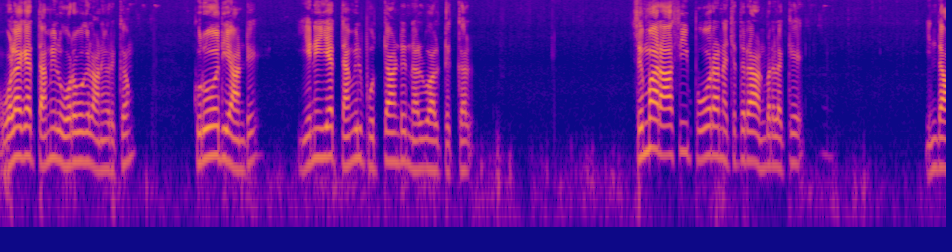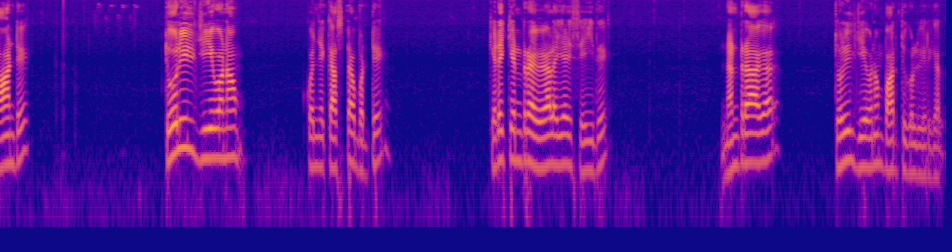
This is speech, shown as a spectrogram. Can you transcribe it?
உலக தமிழ் உறவுகள் அனைவருக்கும் குரோதி ஆண்டு இனிய தமிழ் புத்தாண்டு நல்வாழ்த்துக்கள். சிம்ம ராசி பூர நட்சத்திர அன்பர்களுக்கு இந்த ஆண்டு தொழில் ஜீவனம் கொஞ்சம் கஷ்டப்பட்டு கிடைக்கின்ற வேலையை செய்து நன்றாக தொழில் ஜீவனம் பார்த்து கொள்வீர்கள்.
